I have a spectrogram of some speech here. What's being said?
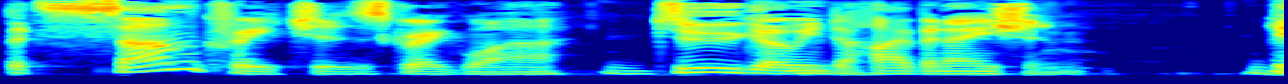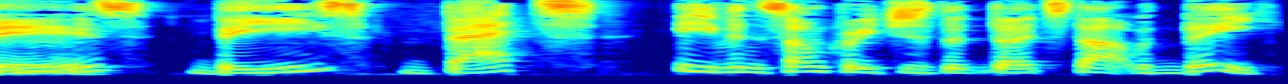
But some creatures, Gregoire, do go into hibernation. Bears, bees, bats, even some creatures that don't start with B.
